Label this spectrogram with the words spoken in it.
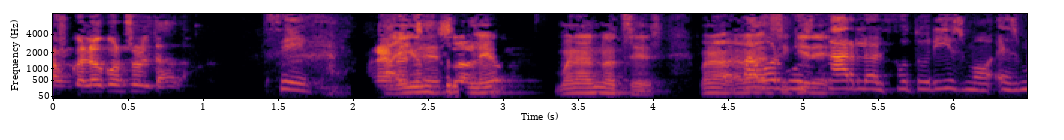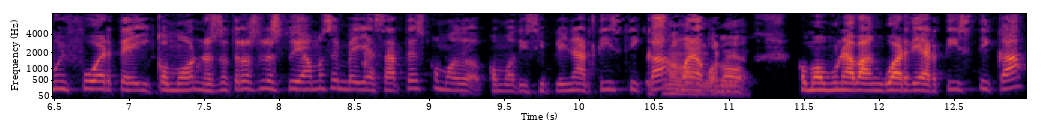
aunque lo he consultado. Sí, Hay un troleo. Buenas noches. Bueno, por ahora favor, si quiere. buscarlo. El futurismo es muy fuerte y como nosotros lo estudiamos en Bellas Artes como, como disciplina artística, bueno, como, como una vanguardia artística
